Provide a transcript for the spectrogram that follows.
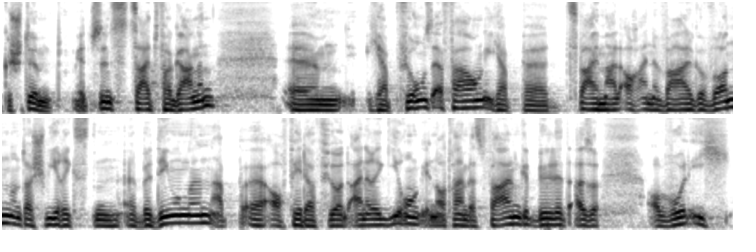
gestimmt. Jetzt ist Zeit vergangen. Ähm, ich habe Führungserfahrung, ich habe äh, zweimal auch eine Wahl gewonnen unter schwierigsten äh, Bedingungen, habe äh, auch federführend eine Regierung in Nordrhein-Westfalen gebildet. Also obwohl ich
